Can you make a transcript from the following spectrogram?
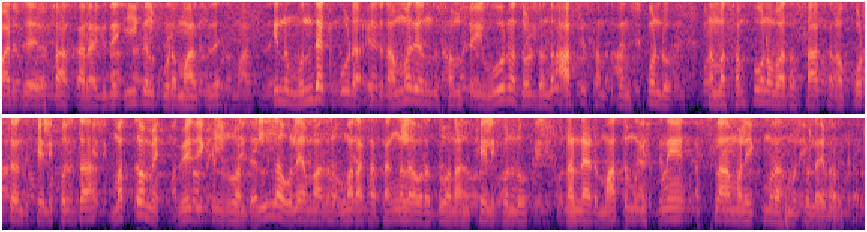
ಮಾಡಿದೆ, ಸಹಕಾರ ಆಗಿದೆ, ಈಗಲೂ ಕೂಡ ಮಾಡ್ತಿದೆ. ಇನ್ನು ಮುಂದೆ ಕೂಡ ಇದು ನಮ್ಮದೇ ಒಂದು ಸಂಸ್ಥೆ, ಈ ಊರಿನ ದೊಡ್ಡ ಒಂದು ಆಸೆ ಎನಿಸಿಕೊಂಡು ನಮ್ಮ ಸಂಪೂರ್ಣವಾದ ಸಹಕಾರ ನಾವು ಕೊಡ್ತೇವೆ ಅಂತ ಕೇಳಿಕೊಳ್ತಾ ಮತ್ತೊಮ್ಮೆ ವೇದಿಕೆಯಲ್ಲಿರುವಂಥ ಎಲ್ಲ ಉಲೇಮಾಗಲ ಉಮರಕ ತಂಗಳವರ ನಾನು ಕೇಳಿಕೊಂಡು ನನ್ನ ಎರಡು ಮಾತು ಮುಗಿಸ್ತೀನಿ. ಅಸ್ಲಾಂ ವಲೈಕುಮ್ ರಹಮತುಲ್ಲಾಹಿ ಬರ್ಕಾತ್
